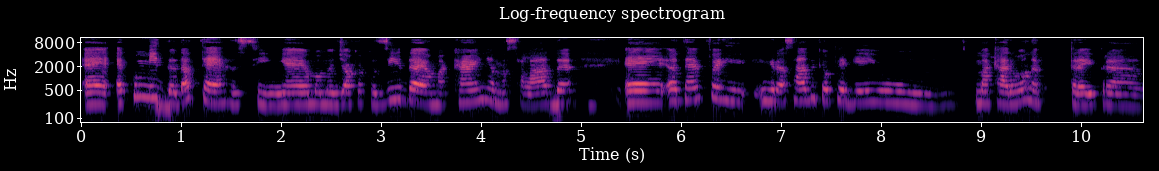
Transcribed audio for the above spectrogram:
é, é comida da terra, assim. É uma mandioca cozida, é uma carne, é uma salada. É, até foi engraçado que eu peguei um, uma carona para ir para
